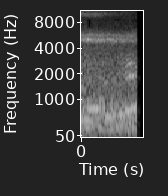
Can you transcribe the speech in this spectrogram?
Thank you.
